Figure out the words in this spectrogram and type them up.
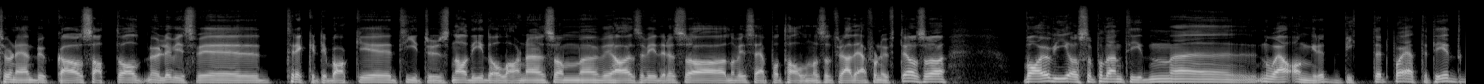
turneen booka og satt og alt mulig. Hvis vi trekker tilbake 10 000 av de dollarene som eh, vi har og så videre, så når vi ser på tallene, så tror jeg det er fornuftig. Og så var jo vi også på den tiden, eh, noe jeg har angret bittert på i ettertid,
